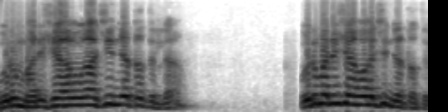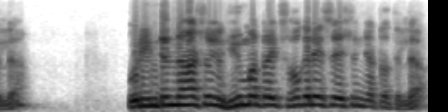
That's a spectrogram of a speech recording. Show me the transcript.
ഒരു മനുഷ്യാവകാശിയും ഞെട്ടത്തില്ല. ഒരു മനുഷ്യാവകാശിയും ഞെട്ടത്തില്ല. ഒരു ഇന്റർനാഷണൽ ഹ്യൂമൻ റൈറ്റ്സ് ഓർഗനൈസേഷൻ ഞെട്ടത്തില്ല.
